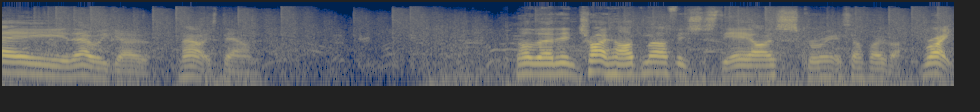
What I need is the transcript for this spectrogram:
There we go. Now it's down. Not that I didn't try hard enough, it's just the AI screwing itself over. Right.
